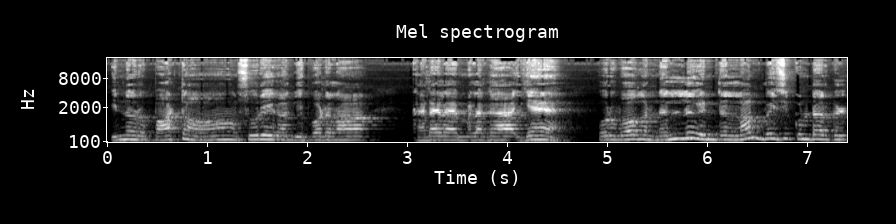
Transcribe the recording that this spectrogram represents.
இன்னொரு பாட்டம் சூரியகாந்தி போடலாம். கடலை மிளகாய் ஏன்? ஒரு போகம் நெல் என்றெல்லாம் பேசிக்கொண்டார்கள்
